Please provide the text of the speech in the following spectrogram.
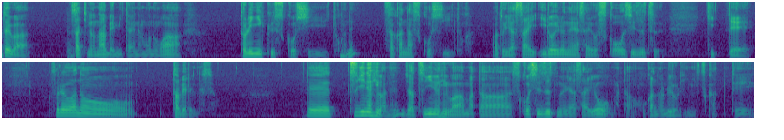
例えばさっきの鍋みたいなものは鶏肉少しとかね魚少しとかあと野菜いろいろな野菜を少しずつ切ってそれをあの食べるんですよ。で次の日はねじゃあ次の日はまた少しずつの野菜をまた他の料理に使って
